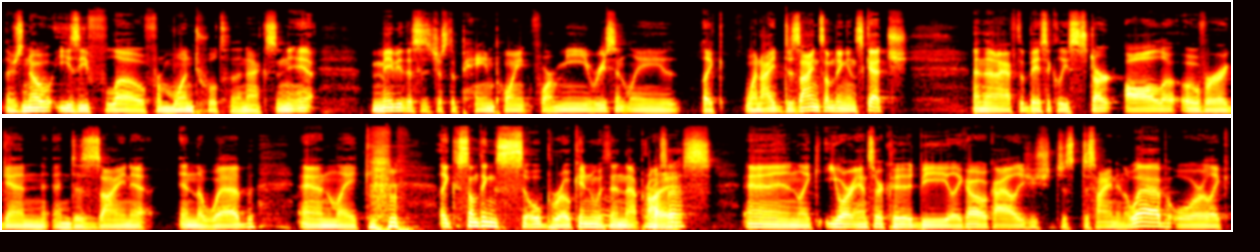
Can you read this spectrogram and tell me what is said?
there's no easy flow from one tool to the next. And it, maybe this is just a pain point for me recently. Like, when I design something in Sketch and then I have to basically start all over again and design it in the web and like, like something's so broken within that process. And like your answer could be like, oh, Kyle, you should just design in the web. Or like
